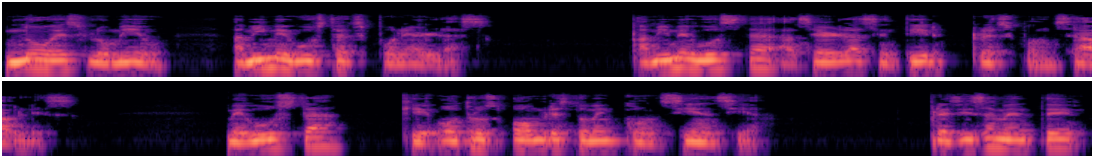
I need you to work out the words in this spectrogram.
no es lo mío. A mí me gusta exponerlas. A mí me gusta hacerlas sentir responsables. Me gusta que otros hombres tomen conciencia. Precisamente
